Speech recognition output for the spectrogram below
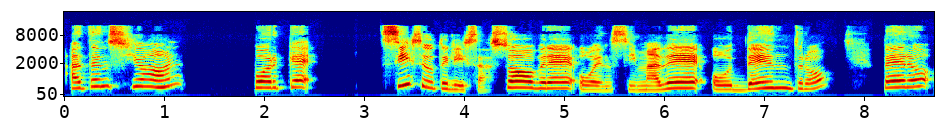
Atención porque sí se utiliza sobre o encima de o dentro, pero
